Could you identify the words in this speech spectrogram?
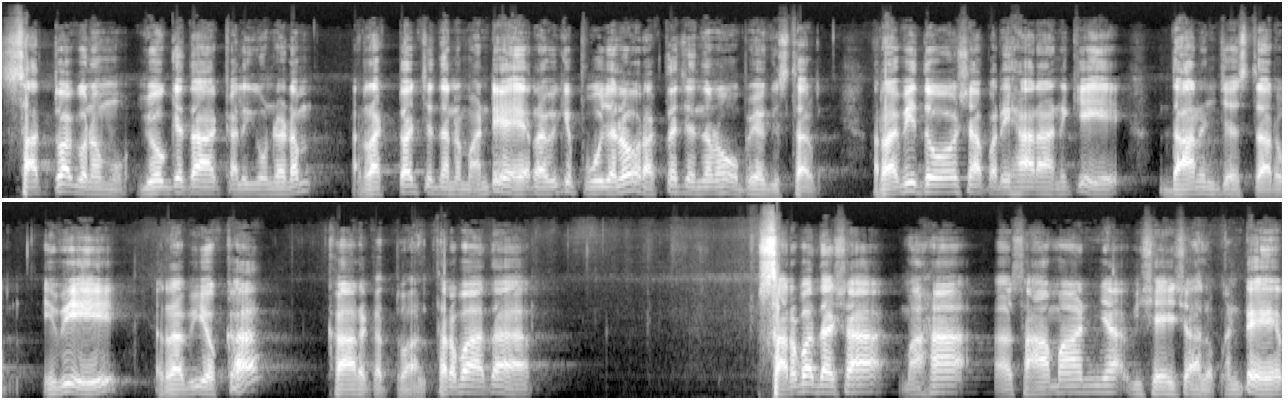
సత్వగుణము యోగ్యత కలిగి ఉండడం రక్తచందనం అంటే రవికి పూజలో రక్తచందనం ఉపయోగిస్తారు. రవి దోష పరిహారానికి దానం చేస్తారు. ఇవి రవి యొక్క కారకత్వాలు. తర్వాత సర్వదశ మహా సామాన్య విశేషాలు. అంటే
